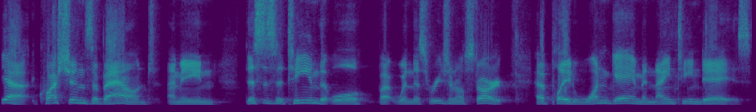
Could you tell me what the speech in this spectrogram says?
Yeah, questions abound. I mean, this is a team that will, but when this regional start, have played one game in 19 days.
